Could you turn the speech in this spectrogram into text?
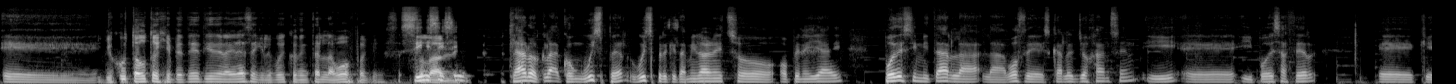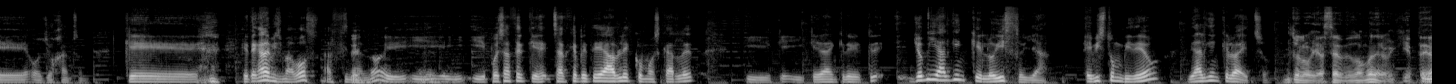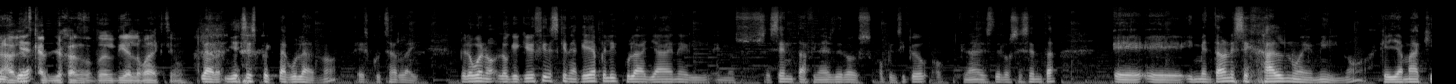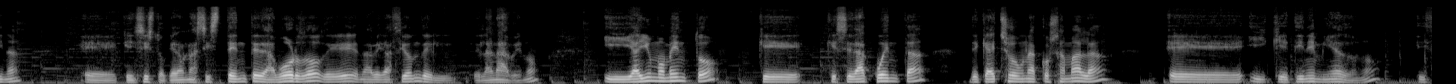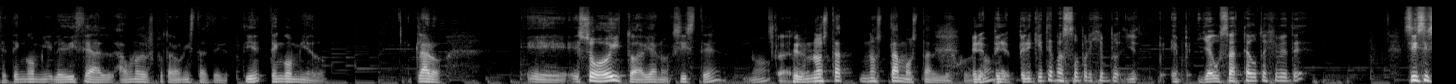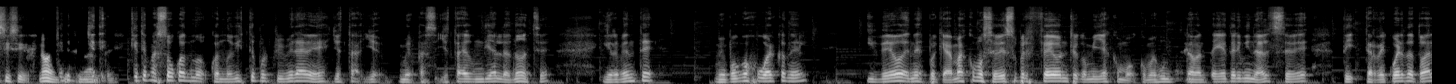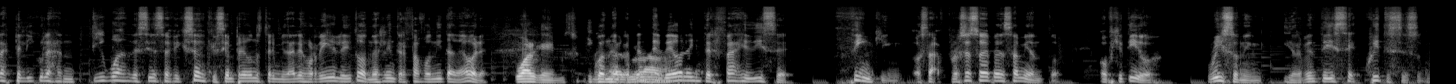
Eh, y que justo AutoGPT tiene la gracia que le puedes conectar la voz para que Sí, sí, sí. Claro, claro, con Whisper, Whisper que también lo han hecho OpenAI, puedes imitar la, la voz de Scarlett Johansson y, eh, y puedes hacer eh, que, o Johansson, que, que, tenga la misma voz al final, ¿no? Y, y, y, puedes hacer que ChatGPT hable como Scarlett y, queda increíble. Yo vi a alguien que lo hizo ya. He visto un video de alguien que lo ha hecho. Yo lo voy a hacer de todas maneras, porque te Johansson todo el día es lo máximo. Claro, y es espectacular, ¿no? Escucharla ahí. Pero bueno, lo que quiero decir es que en aquella película, ya en, el, en los 60, finales de los, o principios, o finales de los 60, eh, eh, inventaron ese HAL 9000, ¿no? Aquella máquina eh, que, insisto, que era un asistente de a bordo de navegación del, de la nave, ¿no? Y hay un momento que que se da cuenta de que ha hecho una cosa mala eh, y que tiene miedo, ¿no? dice, tengo le dice a uno de los protagonistas, de, tengo miedo. Claro, eh, eso hoy todavía no existe, ¿no? Pero no, está, no estamos tan lejos. Pero, pero, ¿qué te pasó, por ejemplo? Eh, ¿Ya usaste AutoGPT? Sí, sí, sí, sí. ¿Qué, te, pasó cuando, cuando viste por primera vez? Yo estaba, yo, me yo estaba un día en la noche y de repente me pongo a jugar con él y veo, en, porque además como se ve súper feo, entre comillas, como, como es una pantalla terminal, se ve, te, recuerda a todas las películas antiguas de ciencia ficción, que siempre hay unos terminales horribles y todo, no es la interfaz bonita de ahora. Wargames. Y cuando de repente veo la interfaz y dice thinking, o sea, proceso de pensamiento, objetivo, reasoning, y de repente dice criticism.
